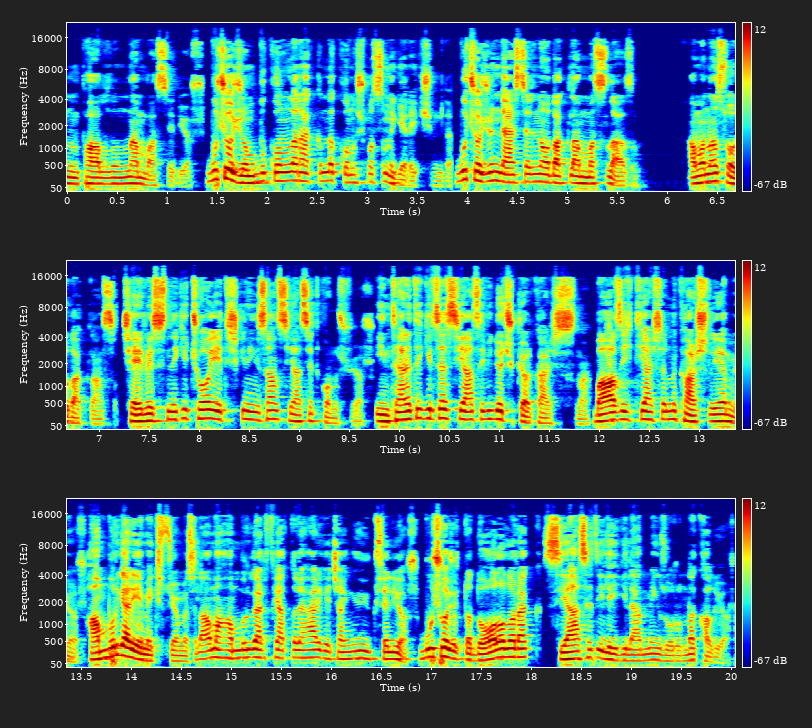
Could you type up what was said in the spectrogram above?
kitaplarının pahalılığından bahsediyor. Bu çocuğun bu konular hakkında konuşması mı gerek şimdi? Bu çocuğun derslerine odaklanması lazım. Ama nasıl odaklansın? Çevresindeki çoğu yetişkin insan siyaset konuşuyor. İnternete girse siyasi video çıkıyor karşısına. Bazı ihtiyaçlarını karşılayamıyor. Hamburger yemek istiyor mesela ama hamburger fiyatları her geçen gün yükseliyor. Bu çocuk da doğal olarak siyaset ile ilgilenmek zorunda kalıyor.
